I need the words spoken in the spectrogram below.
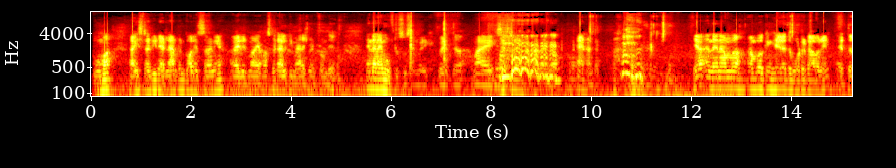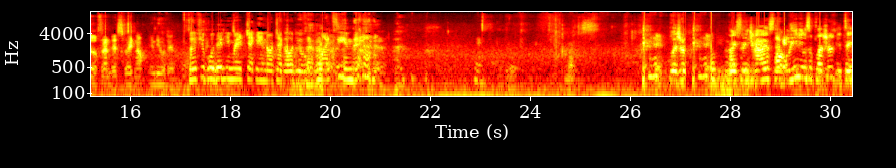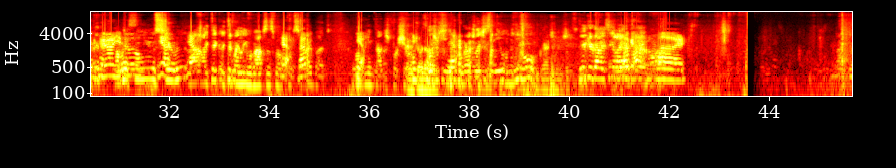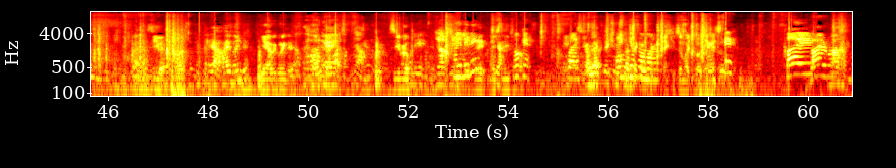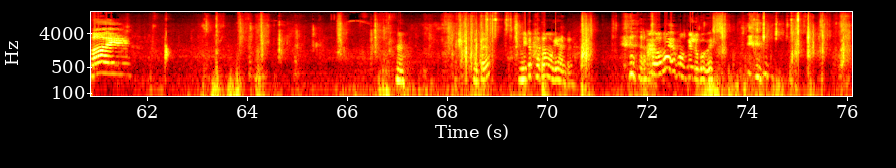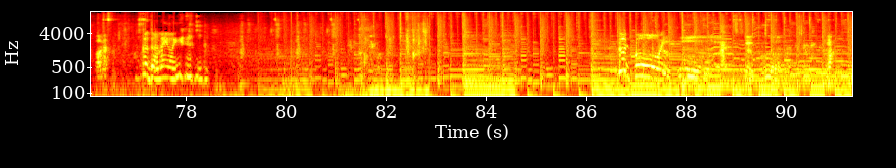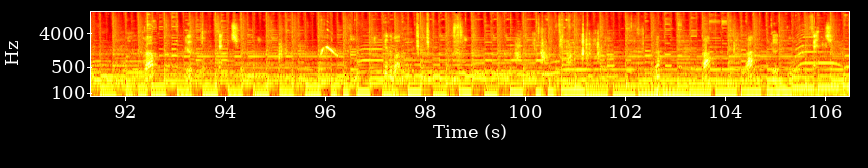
Uma. I studied at Lambton College, Sarnia. I did my hospitality management from there. And then I moved to Sault Ste. Marie with uh, my sister and Hunter. yeah, and then I'm uh, I'm working here at the Water Tower Inn at the front desk right now in the hotel. So if you go there, he might check in or check out. You might see him I'll be there. there. Pleasure. Nice to meet you guys. Okay. Lovely. It was a pleasure. You take it. Yeah, you I'm gonna too. see you Yeah, soon. yeah. Uh, I take I took my leave of absence from, Yeah, from Sky, but we'll Yeah. be in touch for sure. Enjoy that. Pleasure to meet you. Congratulations on you on the new home. Congratulations. Thank you guys. See you later. Okay. Bye. Bye. See you. Yeah, are you going there? Yeah, we're going there. Okay. Yeah. Zero. Are you leaving? Hey, nice to you. Okay. Bye. Congratulations Thank you so much. Thank you so much for hosting us. Okay. Bye. Bye everyone. Bye. Hunter meetup खत्म हो गया Hunter पे लोगों पे तो जाना ही वही Good boy. Good boy. Drop. Good. Fetch. 的吧？啊啊啊！Good boy, fetch.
